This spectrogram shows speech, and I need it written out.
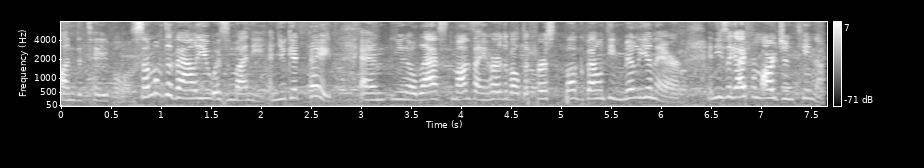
on the table. Some of the value is money, and you get paid. And you know, last month I heard about the first bug bounty millionaire, and he's a guy from Argentina.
